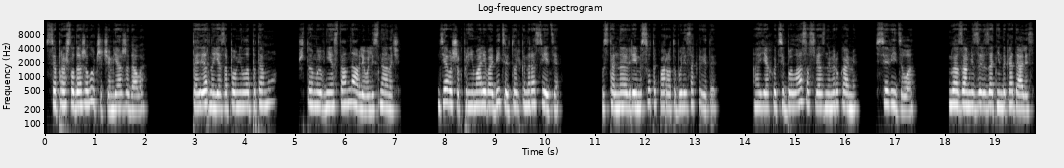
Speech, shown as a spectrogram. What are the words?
Все прошло даже лучше, чем я ожидала. Таверну я запомнила потому, что мы в ней останавливались на ночь. Девушек принимали в обитель только на рассвете. В остальное время суток ворота были закрыты. А я хоть и была со связанными руками, все видела. Глаза мне завязать не догадались,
